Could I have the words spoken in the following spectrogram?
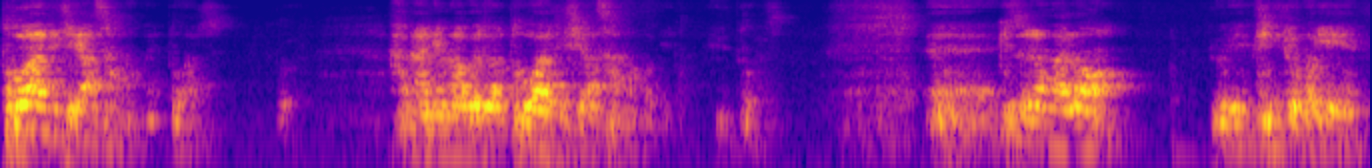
도와주셔야 사는 거예요. 도와주. 하나님 아버지가 도와주셔야 사는 겁니다. 예, 도와주. 에, 그래서 정말로 우리 피조물이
